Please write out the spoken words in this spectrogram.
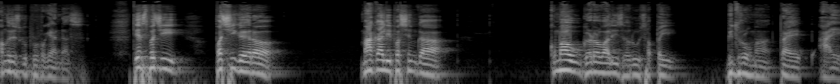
अङ्ग्रेजको प्रोपोग्यान्डास त्यसपछि पछि गएर महाकाली पश्चिमका कुमाउ गढवालिजहरू सबै विद्रोहमा प्राय आए।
